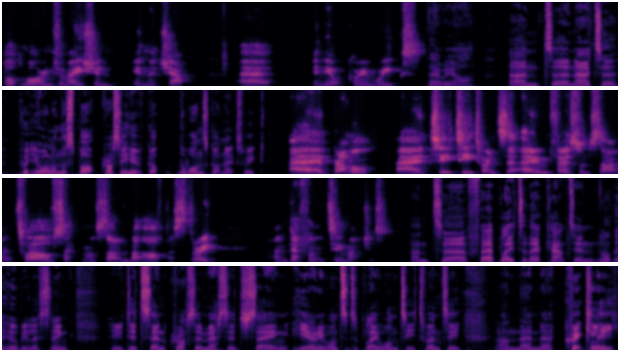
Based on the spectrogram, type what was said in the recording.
put more information in the chat uh, in the upcoming weeks. There we are. And uh, now to put you all on the spot, Crossy, who've got the ones got next week? Uh, Bramhall, uh, two T20s at home. First one starting at 12, second one starting about half past three, and definitely two matches. And uh, fair play to their captain, not that he'll be listening, who did send Cross a message saying he only wanted to play one T20 and then uh, quickly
